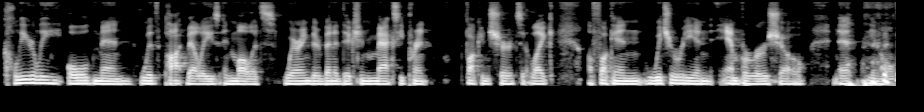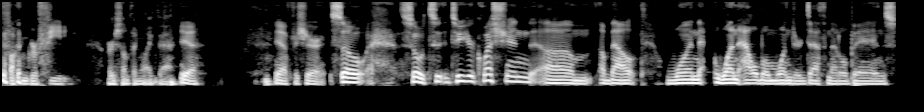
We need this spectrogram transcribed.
clearly old men with pot bellies and mullets wearing their benediction maxi print fucking shirts at like a fucking witchery and emperor show at you know fucking graffiti or something like that Yeah. Yeah, for sure. So so to to your question um about one one album wonder death metal bands,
